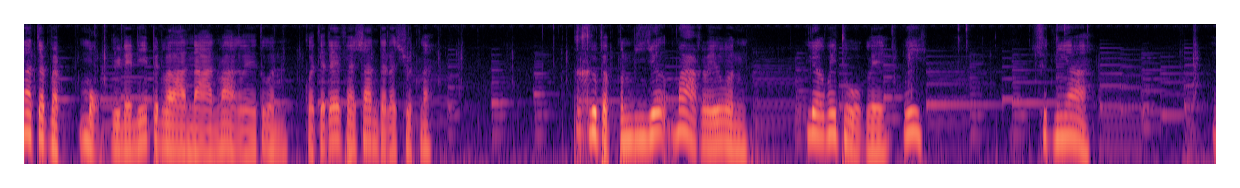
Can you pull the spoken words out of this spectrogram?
น่าจะแบบหมกอยู่ในนี้เป็นเวลานานมากเลยทุกคนกว่าจะได้แฟชั่นแต่ละชุดนะ ก็คือแบบมันมีเยอะมากเลยทุกคนเลือกไม่ถูกเลยวิชุดนี้ยเอ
